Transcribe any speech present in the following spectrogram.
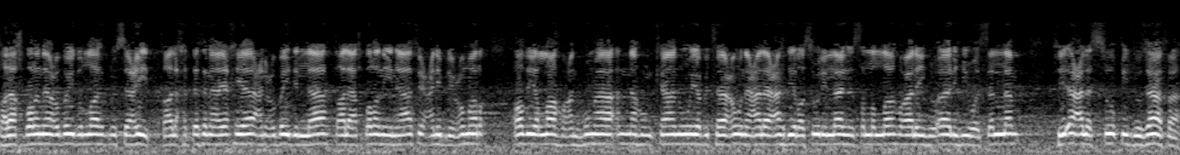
قال أخبرنا عبيد الله بن سعيد قال حدثنا يحيى عن عبيد الله قال أخبرني نافع عن ابن عمر رضي الله عنهما أنهم كانوا يبتاعون على عهد رسول الله صلى الله عليه وآله وسلم في أعلى السوق جزافا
